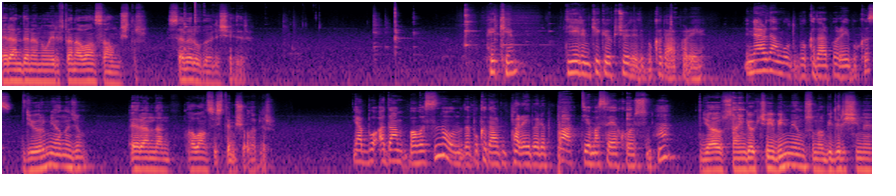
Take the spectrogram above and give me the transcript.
Eren denen o heriften avans almıştır. Sever o böyle şeyleri. Peki, diyelim ki Gökçe ödedi bu kadar parayı. E, Nereden buldu bu kadar parayı bu kız? Diyorum ya anacığım. Eren'den avans istemiş olabilir. Ya bu adam babasının oğlu da bu kadar parayı böyle pat diye masaya koysun ha? Ya sen Gökçe'yi bilmiyor musun? O bilir işini.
